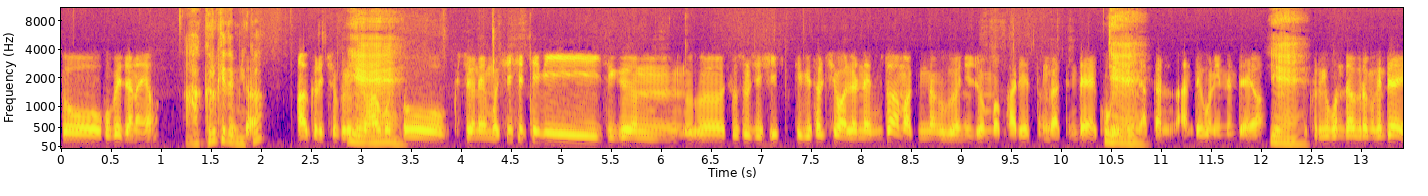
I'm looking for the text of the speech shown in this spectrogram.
또 후배잖아요. 아 그렇게 됩니까? 아 그렇죠. 그러기도 예. 하고 또 그전에 뭐 CCTV 지금 어, 수술실 CCTV 설치 관련해서도 아마 김남국 의원이 좀 뭐 발의했던 것 같은데 그게 예. 약간 안 되고는 있는데요. 예. 그렇게 본다 그러면 근데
